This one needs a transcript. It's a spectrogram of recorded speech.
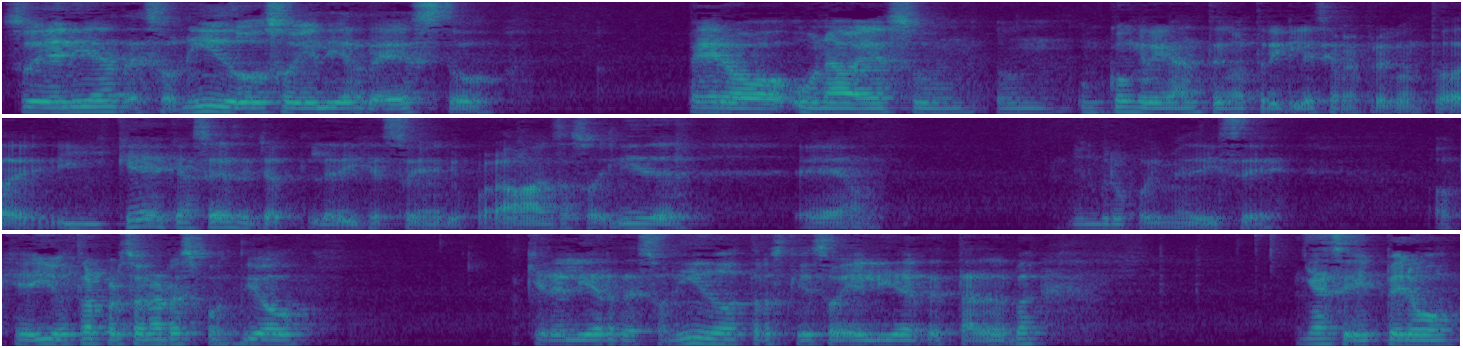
Soy el líder de sonido, soy el líder de esto. Pero una vez un, un, congregante en otra iglesia me preguntó, ¿y qué, qué haces? Y yo le dije, soy el grupo de alabanza, soy líder eh, un grupo y me dice, ok, y otra persona respondió que era el líder de sonido, otros que soy el líder de tal, ya sé, pero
